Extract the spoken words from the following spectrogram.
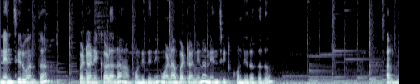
ನೆನೆಸಿರುವಂಥ ಬಟಾಣಿ ಕಾಳನ್ನು ಹಾಕ್ಕೊಂಡಿದ್ದೀನಿ ಒಣ ಬಟಾಣಿನ ನೆನೆಸಿಟ್ಕೊಂಡಿರೋದದು. ಅರ್ಧ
